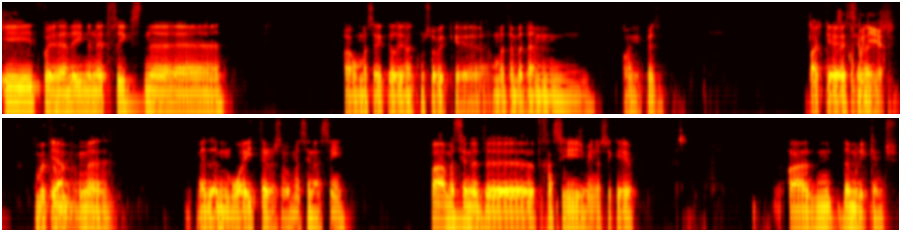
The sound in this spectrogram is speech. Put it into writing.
E depois anda aí na Netflix na uma série que ele começou a ver que é uma Dama Dam qualquer coisa. Pá, que é companhia. cenas- Uma, Yeah, uma- uma Waiters ou uma cena assim. Pá, uma cena de, de racismo e não sei o quê. Lá de, de americanos.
